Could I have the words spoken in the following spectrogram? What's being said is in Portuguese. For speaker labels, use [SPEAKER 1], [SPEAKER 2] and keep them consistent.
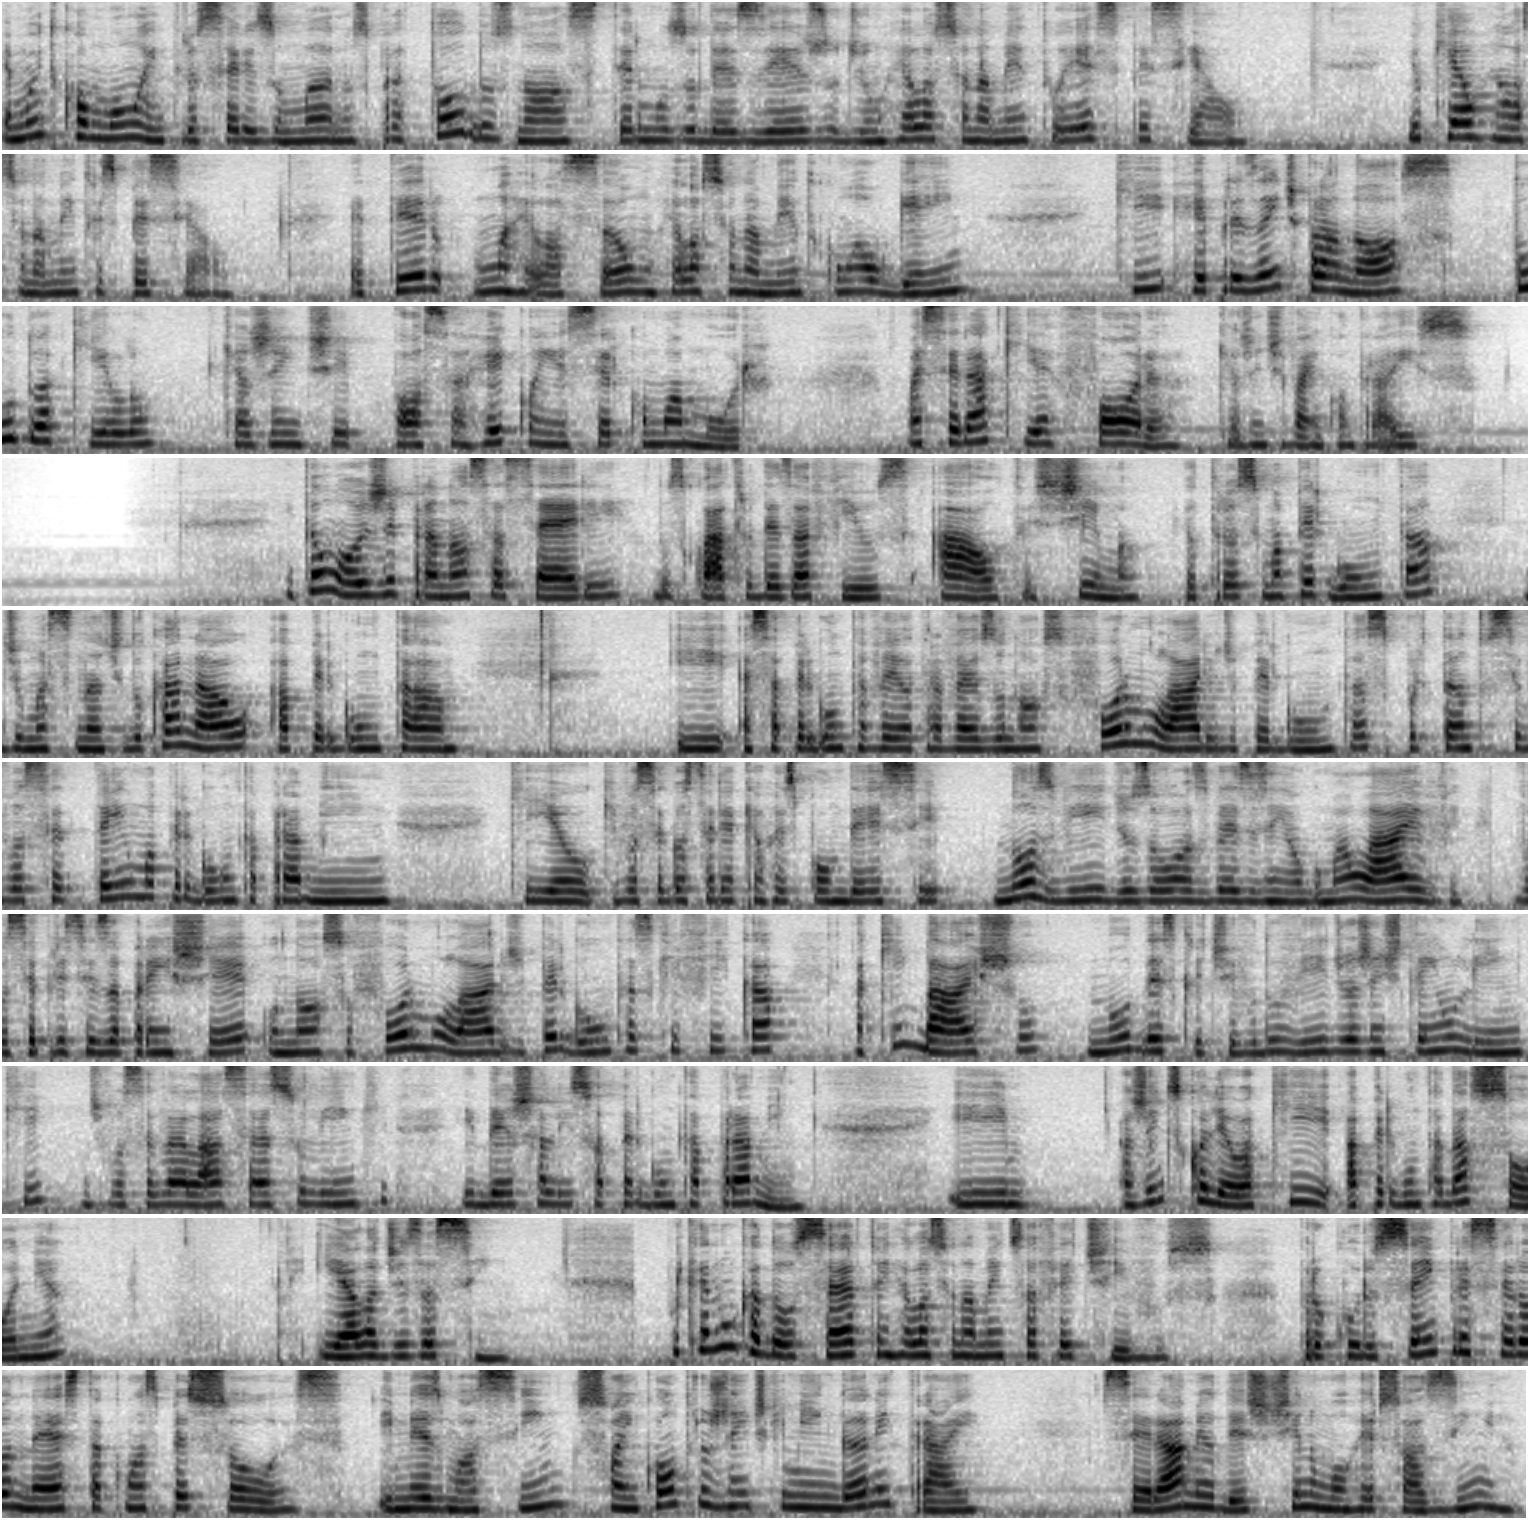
[SPEAKER 1] É muito comum entre os seres humanos para todos nós termos o desejo de um relacionamento especial. E o que é um relacionamento especial? É ter uma relação, um relacionamento com alguém que represente para nós tudo aquilo que a gente possa reconhecer como amor. Mas será que é fora que a gente vai encontrar isso? Então, hoje, para nossa série dos quatro desafios à autoestima, eu trouxe uma pergunta de uma assinante do canal. A pergunta, e essa pergunta veio através do nosso formulário de perguntas. Portanto, se você tem uma pergunta para mim, que, eu, que você gostaria que eu respondesse nos vídeos ou às vezes em alguma live, você precisa preencher o nosso formulário de perguntas que fica Aqui embaixo, no descritivo do vídeo, a gente tem um link, onde você vai lá, acessa o link e deixa ali sua pergunta para mim. E a gente escolheu aqui a pergunta da Sônia, e ela diz assim: Por que nunca dou certo em relacionamentos afetivos? Procuro sempre ser honesta com as pessoas e, mesmo assim, só encontro gente que me engana e trai. Será meu destino morrer sozinha?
